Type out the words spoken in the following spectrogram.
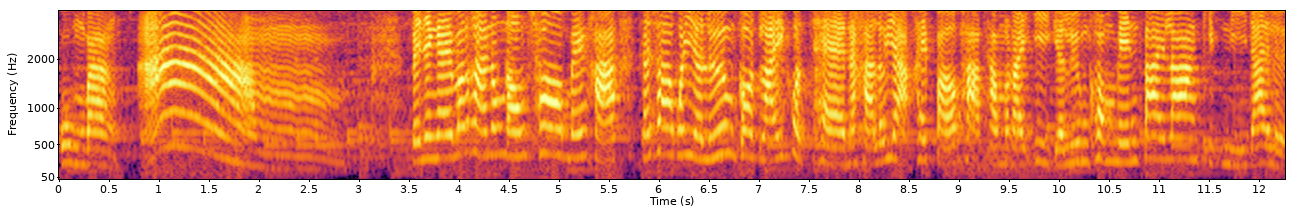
กุ้งบ้างอ้า เป็นยังไงบ้างคะน้องๆชอบไหมคะ ถ้าชอบก็อย่าลืมกดไลค์กดแชร์นะคะ แล้วอยากให้เป๋าพาทำอะไรอีกอย่าลืมคอมเมนต์ใต้ล่างคลิปนี้ได้เลย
